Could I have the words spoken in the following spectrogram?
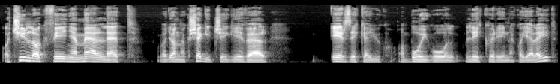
a csillag fénye mellett, vagy annak segítségével érzékeljük a bolygó légkörének a jeleit.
